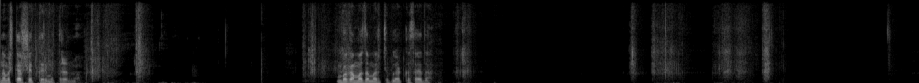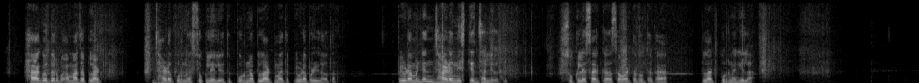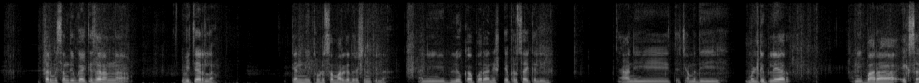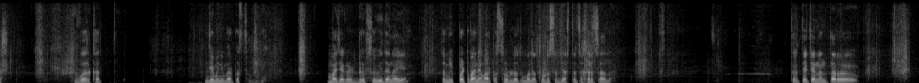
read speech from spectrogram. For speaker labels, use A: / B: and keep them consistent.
A: नमस्कार शेतकरी मित्रांनो. बघा माझा मरची प्लॉट कसा आहे आता. हा अगोदर माझा प्लॉट झाडं पूर्ण सुकलेले होते. पूर्ण प्लॉट माझा पिवळा पडला होता. पिवळा म्हणजे झाडं निस्तेज झाले होते. सुकल्यासारखं असं वाटत होतं का प्लॉट पूर्ण गेला. तर मी संदीप गायके सरांना विचारलं. त्यांनी थोडंसं मार्गदर्शन केलं आणि ब्ल्यू कापर आणि स्टेपर सायकलिंग आणि त्याच्यामध्ये मल्टीप्लेयर आणि बारा एकसष्ट वरखात जमिनीमार्फत सोडली. माझ्याकडे ड्रिप सुविधा नाही आहे तर मी पटपाण्यामार्फत सोडलं. होतं मला थोडंसं जास्तचा खर्च आला. तर त्याच्यानंतर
